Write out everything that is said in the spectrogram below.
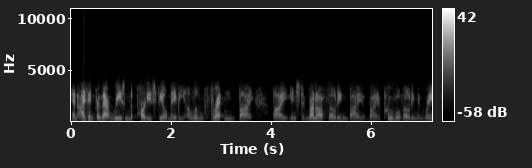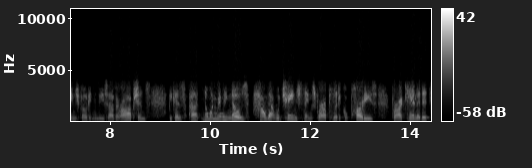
And I think for that reason, the parties feel maybe a little threatened by by instant runoff voting, by by approval voting and range voting and these other options, because uh, no one really knows how that would change things for our political parties, for our candidates,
